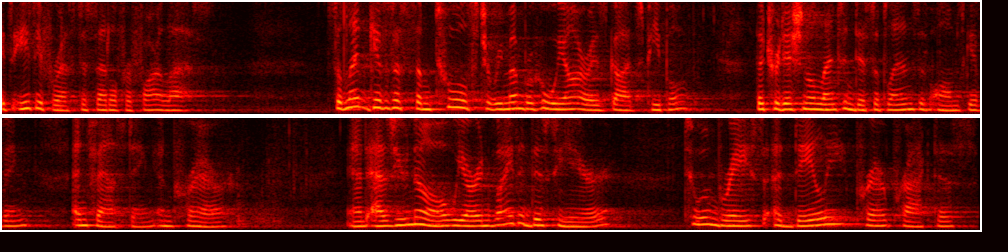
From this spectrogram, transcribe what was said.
It's easy for us to settle for far less. So, Lent gives us some tools to remember who we are as God's people the traditional Lenten disciplines of almsgiving and fasting and prayer. And as you know, we are invited this year to embrace a daily prayer practice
